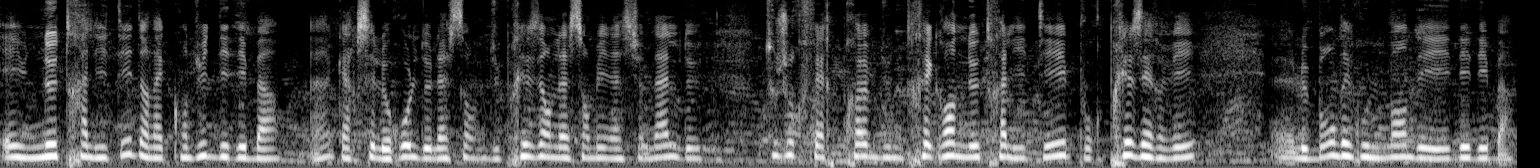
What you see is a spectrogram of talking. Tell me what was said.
et une neutralité dans la conduite des débats, hein, car c'est le rôle du président de l'Assemblée nationale de toujours faire preuve d'une très grande neutralité pour préserver euh, le bon déroulement des débats.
